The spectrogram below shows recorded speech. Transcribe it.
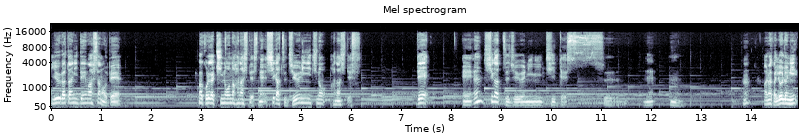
夕方に電話したので、まあ、これが昨日の話ですね。4月12日の話です。で、えー、ん ?4 月12日ですね。うん。ん？あ、なんかいろいろに、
